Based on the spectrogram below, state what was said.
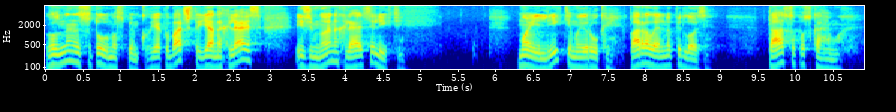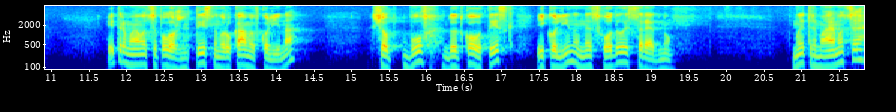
Головне не сутулимо спинку. Як ви бачите, я нахиляюсь і зі мною нахиляються лікті. Мої лікті, мої руки паралельно підлозі. Таз опускаємо. І тримаємо це положення. Тиснемо руками в коліна, щоб був додатковий тиск і коліна не сходились всередину. Ми тримаємо це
